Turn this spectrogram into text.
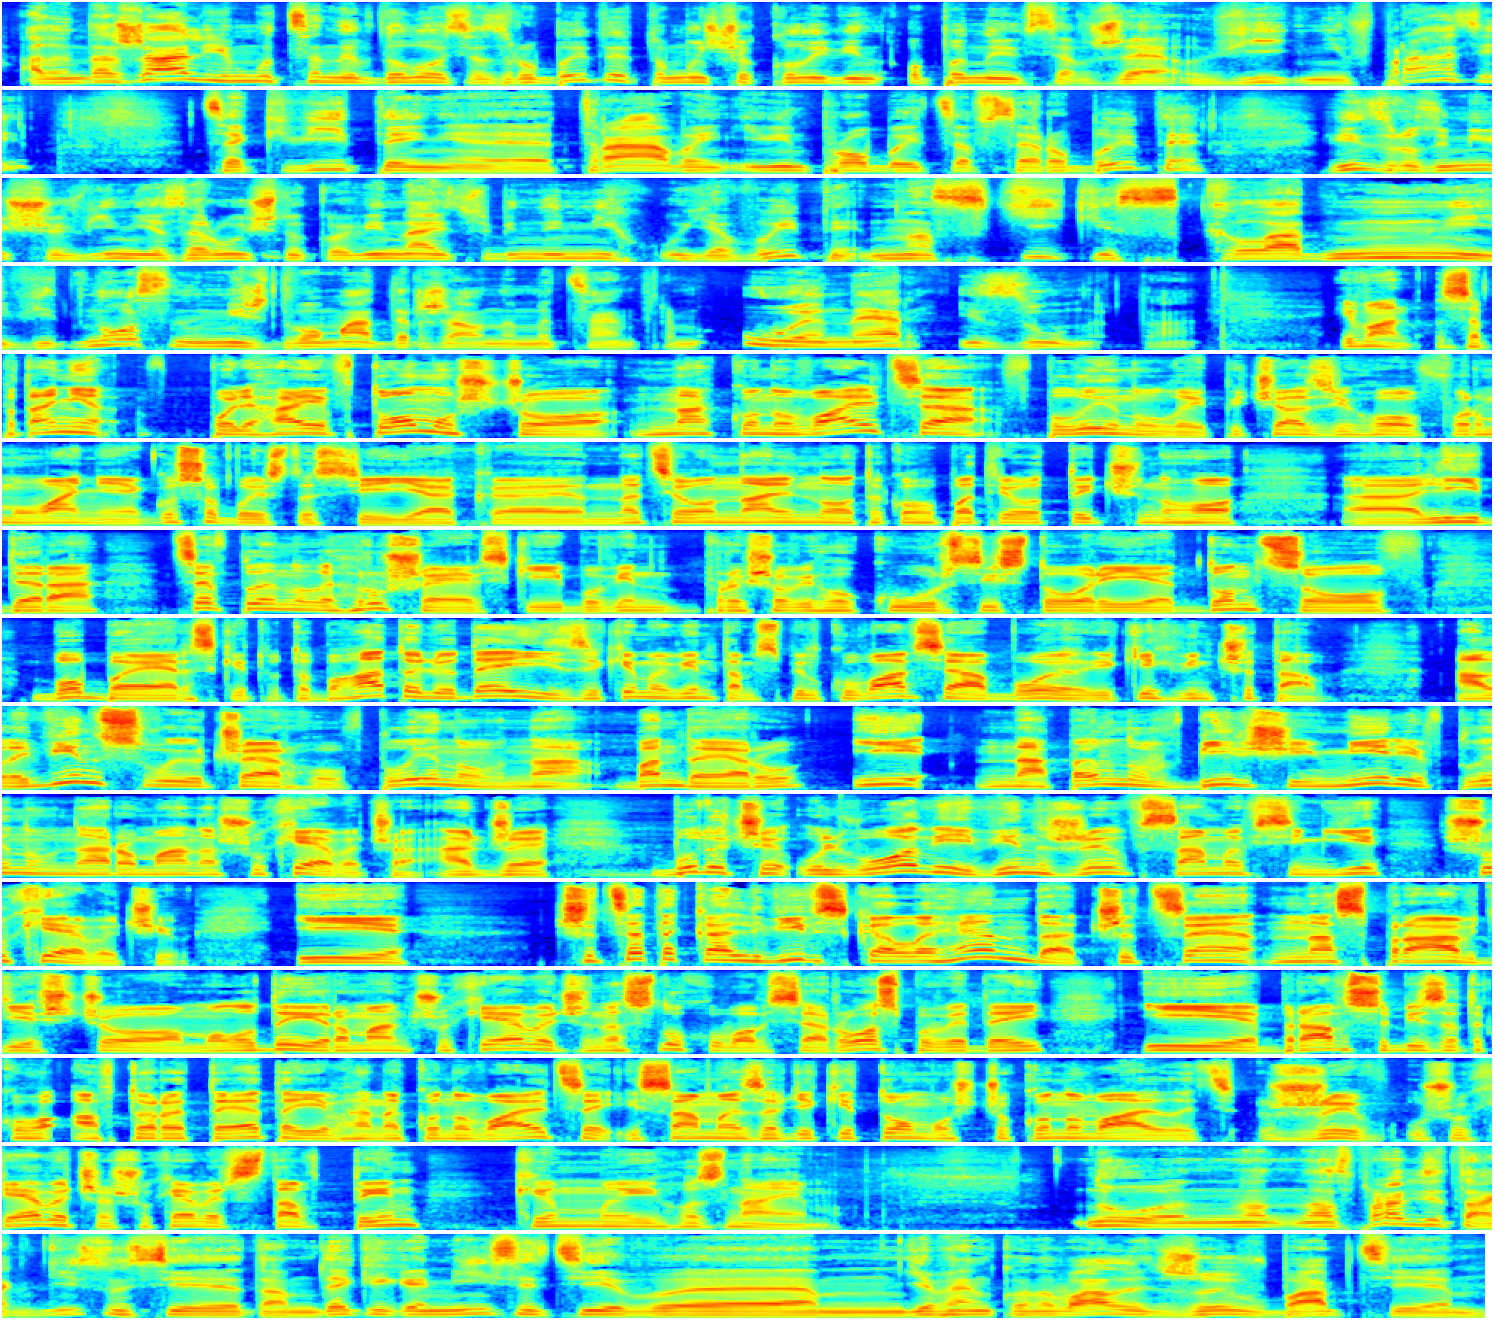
Але, на жаль, йому це не вдалося зробити, тому що коли він опинився вже в Відні в Празі, це квітень, е, травень, і він пробує це все робити. Він зрозумів, що він є заручником. Він навіть собі не міг уявити, наскільки складні відносини між двома державними центрами УНР і ЗУНР. Так? Іван, запитання полягає в тому, що на Коновальця вплинули під час його формування як особистості, як е, національного такого патріотичного е, лідера. Це вплинули Грушевський, бо він пройшов його курс історії, Донцов, Боберський, тобто багато людей, з якими він там спілкувався або яких він читав. Але він, в свою чергу, вплинув на Бандеру і, напевно, в більшій мірі вплинув на Романа Шухевича. Адже, будучи у Львові, він жив саме в сім'ї Шухевичів. І чи це така львівська легенда, чи це насправді що молодий Роман Шухевич наслухувався розповідей і брав собі за такого авторитета Євгена Коновальця, і саме завдяки тому, що Коновалець жив у Шухевича, Шухевич став тим, ким ми його знаємо. Ну на, насправді так, дійсності там декілька місяців е, Євген Коновалець жив в бабці е,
